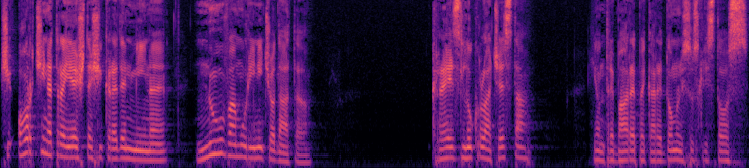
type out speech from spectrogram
Și oricine trăiește și crede în mine, nu va muri niciodată. Crezi lucrul acesta? E o întrebare pe care Domnul Iisus Hristos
